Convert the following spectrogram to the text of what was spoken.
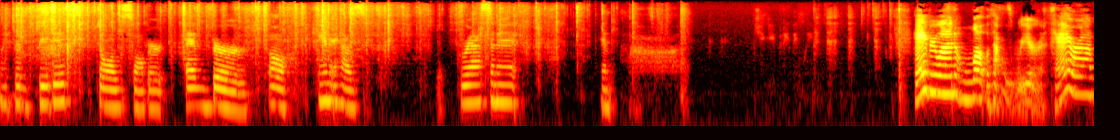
man. Like the biggest dog slobber ever. Oh, and it has grass in it. And Hey everyone, well that was weird. Hey everyone.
